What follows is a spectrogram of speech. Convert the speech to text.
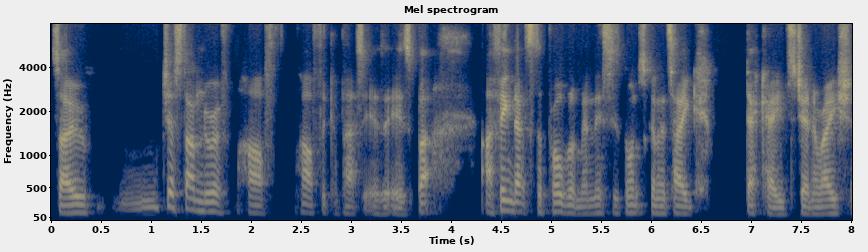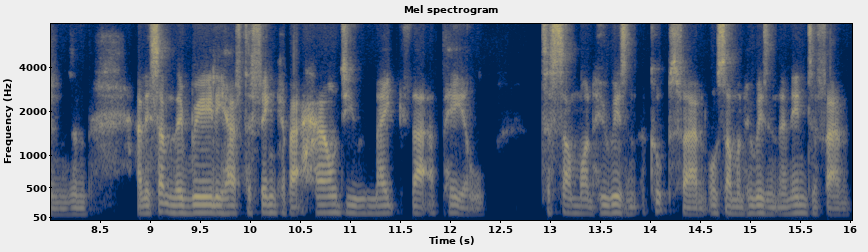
So just under a half half the capacity as it is. But I think that's the problem, and this is what's going to take decades, generations, and and it's something they really have to think about. How do you make that appeal to someone who isn't a KuPS fan or someone who isn't an Inter fan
